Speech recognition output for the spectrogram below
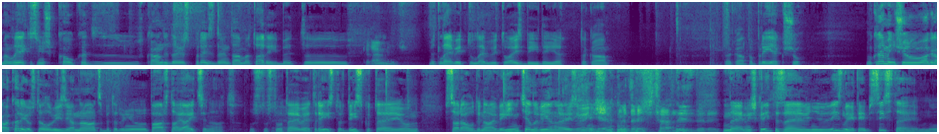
man liekas, viņš kaut kad uh, kandidēja uz prezidenta amatu arī, bet, uh, Kramiņš. bet Levitu, Levitu aizbīdīja tā kā, tā kā pa priekšu. Nu, Kramiņš jau agrāk arī uz televīzijām nāca, bet tad viņu pārstāja aicināt. Uz, uz to TV3 tur diskutēja un saraudināja viņķeli vienreiz. Viņš, Jā, viņš tādu izdarīja. Nē, nu, viņš kritizēja viņu izglītības sistēmu. Nu,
